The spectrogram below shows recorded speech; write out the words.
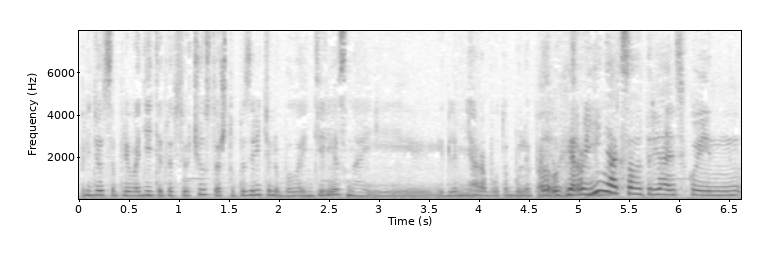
придется приводить это все в чувство, чтобы зрителю было интересно и, и для меня работа более понятна. Героїня Оксани Тур'янської н-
